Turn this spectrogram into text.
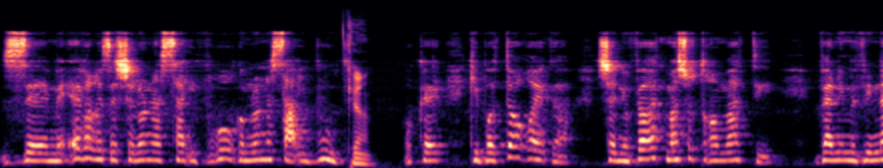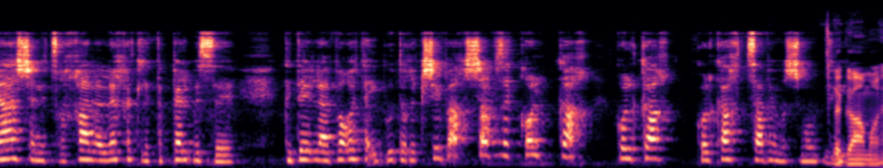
זה מעבר לזה שלא נעשה אוורור, גם לא נעשה עיבוד. כן. אוקיי? כי באותו רגע שאני עוברת משהו טראומטי, ואני מבינה שאני צריכה ללכת לטפל בזה כדי לעבור את העיבוד הרגשי, ועכשיו זה כל כך, כל כך, כל כך צו ומשמעותי. לגמרי.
